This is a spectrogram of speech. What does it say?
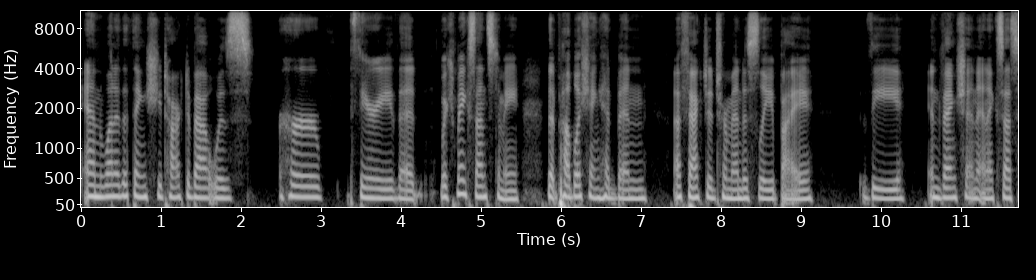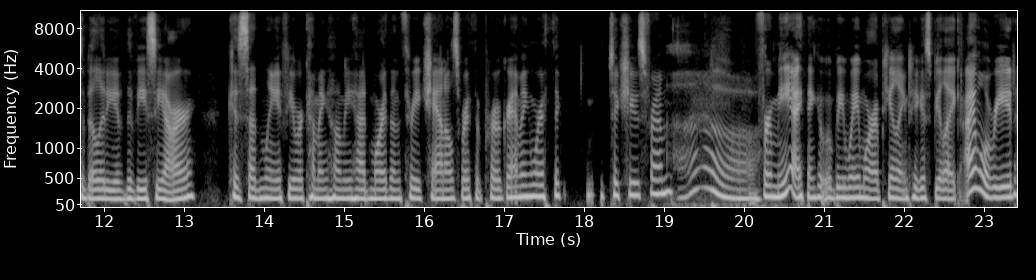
And one of the things she talked about was her theory that, which makes sense to me, that publishing had been affected tremendously by the invention and accessibility of the VCR. Because suddenly, if you were coming home, you had more than three channels worth of programming worth to, to choose from. Oh. For me, I think it would be way more appealing to just be like, I will read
